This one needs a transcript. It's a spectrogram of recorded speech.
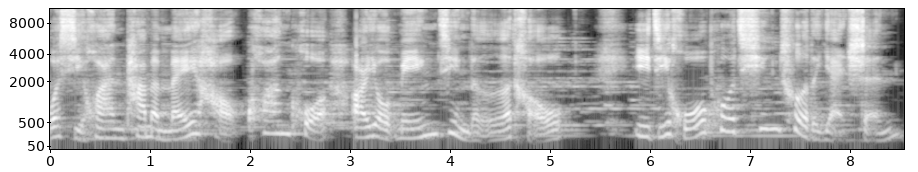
我喜欢他们美好宽阔而又明净的额头，以及活泼清澈的眼神。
